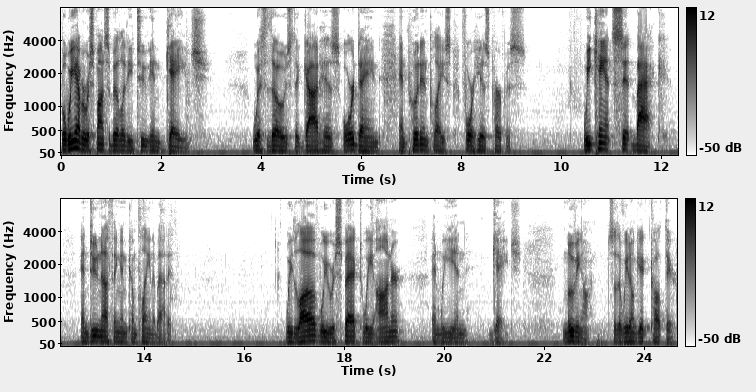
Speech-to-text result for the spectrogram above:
but we have a responsibility to engage with those that God has ordained and put in place for His purpose. We can't sit back and do nothing and complain about it. We love, we respect, we honor, and we engage. Moving on so that we don't get caught there.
